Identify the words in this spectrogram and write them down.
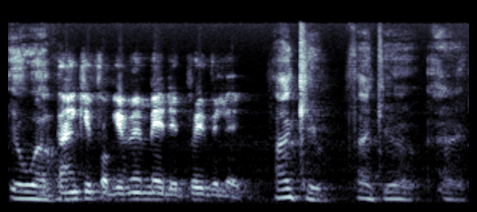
You're welcome. Thank you for giving me the privilege. Thank you. Thank you, Eric.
